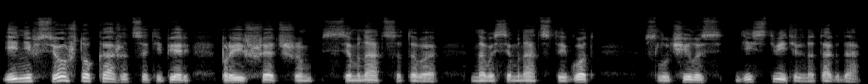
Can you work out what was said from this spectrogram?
И не все, что кажется теперь происшедшим с семнадцатого на восемнадцатый год, случилось действительно тогда,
